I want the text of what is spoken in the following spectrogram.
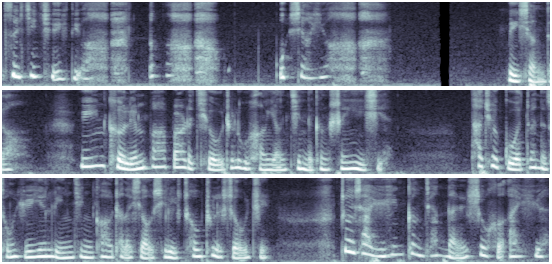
再进去一点。我想要，没想到余音可怜巴巴的求着陆航阳进得更深一些，他却果断的从余音临近高潮的小穴里抽出了手指，这下余音更加难受和哀怨。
